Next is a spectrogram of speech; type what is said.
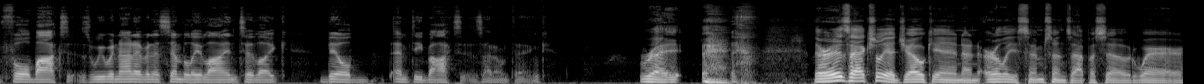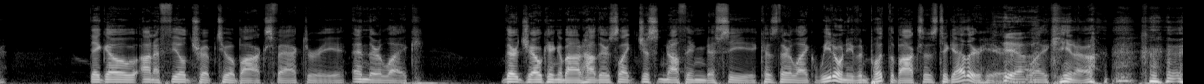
full boxes? We would not have an assembly line to like build empty boxes. I don't think. Right. there is actually a joke in an early Simpsons episode where they go on a field trip to a box factory and they're like they're joking about how there's like just nothing to see because they're like we don't even put the boxes together here Yeah. like you know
